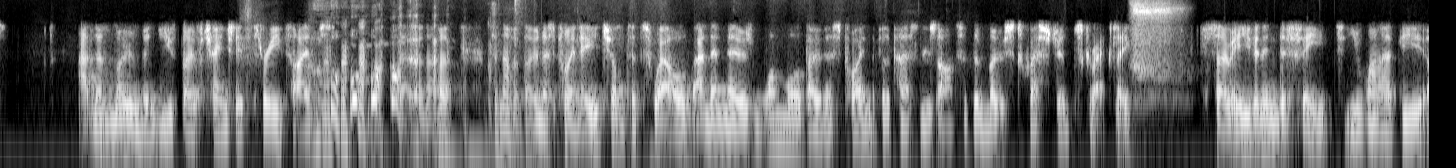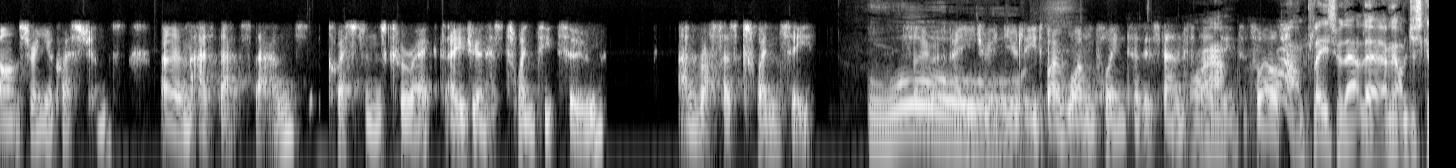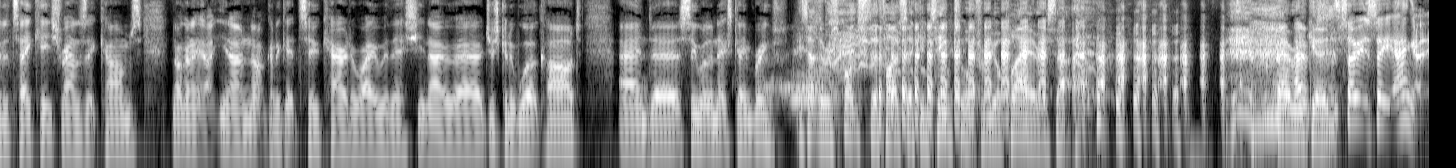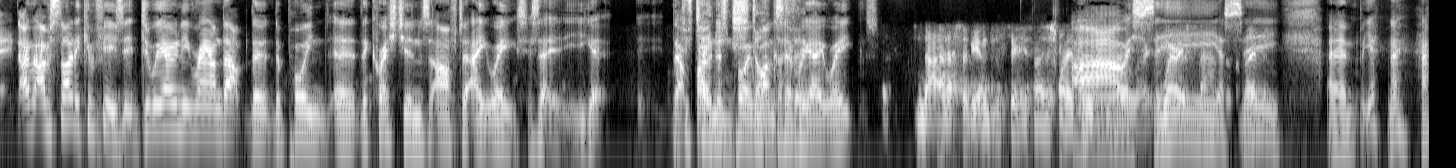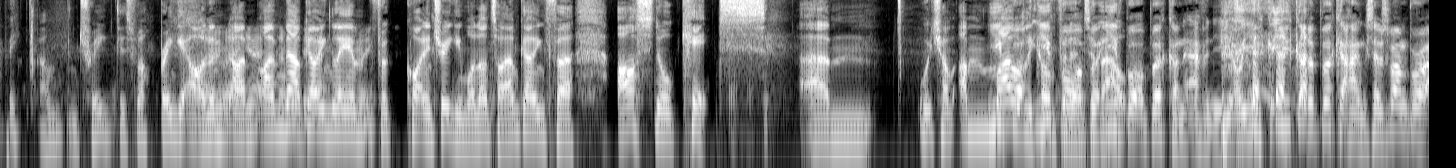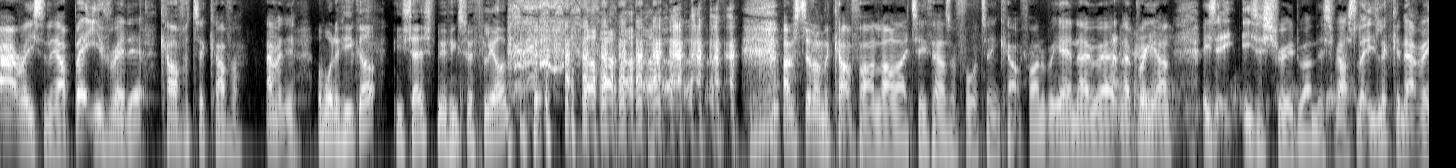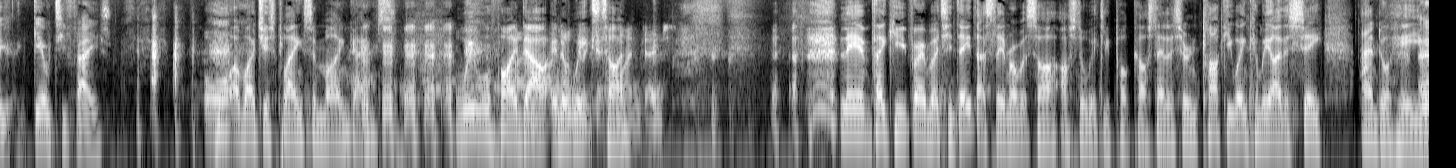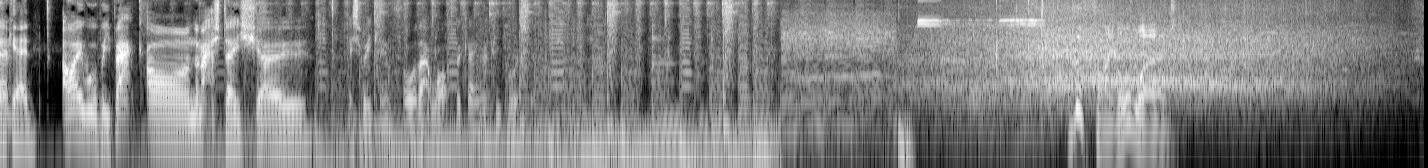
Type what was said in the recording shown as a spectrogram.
At the moment, you've both changed it three times. that's another that's another bonus point each, on to 12. And then there is one more bonus point for the person who's answered the most questions correctly. So even in defeat, you want to be answering your questions. Um, as that stands, questions correct. Adrian has 22 and Russ has 20. So, Adrian, you lead by one point as it stands, Wow. 13 to 12. Oh, I'm pleased with that. Look, I mean, I'm just going to take each round as it comes. Not going to, you know, I'm not going to get too carried away with this. You know, uh, just going to work hard and uh, see what the next game brings. Is that the response to the five second team talk from your player? Is that very Um, good? So, so hang on. I'm, I'm slightly confused. Do we only round up the the point, uh, the questions after eight weeks? Is that you get that Just bonus point stock, once every eight weeks? No, that's at the end of the season. I just wanted Oh, to let you know I where, see. where it I stands at the moment. see. Um, but yeah, no, happy. I'm intrigued as well. Bring it on. So, and uh, I'm, yeah, I'm so now going, back Liam, for quite an intriguing one, aren't I? I'm going for Arsenal kits. Um, which I'm, I'm mildly bought, you've bought, confident a book, about. you've bought a book on it, haven't you? Or you've, you've got a book at home. So there's one brought out recently. I bet you've read it, cover to cover, haven't you? And what have you got? He says, moving swiftly on. I'm still on the cup final, aren't I? 2014 cup final. But yeah, no, uh, no, bring it on. He's he's a shrewd one, this Russ. Look, he's looking at me, guilty face. or am I just playing some mind games? We will find out in a week's time. Liam, thank you very much indeed. That's Liam Roberts, our Arsenal Weekly podcast editor. And Clarky, when can we either see and or hear you Um, again? I will be back on the match day show this weekend for that Watford game. Looking forward to it. The final word.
